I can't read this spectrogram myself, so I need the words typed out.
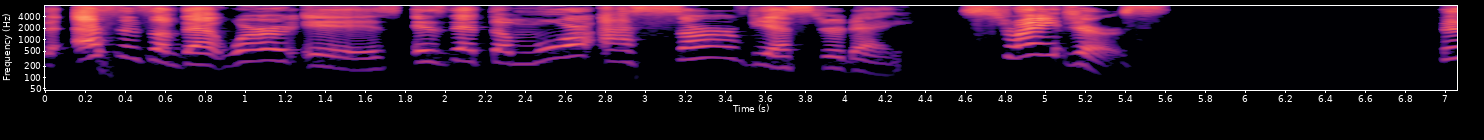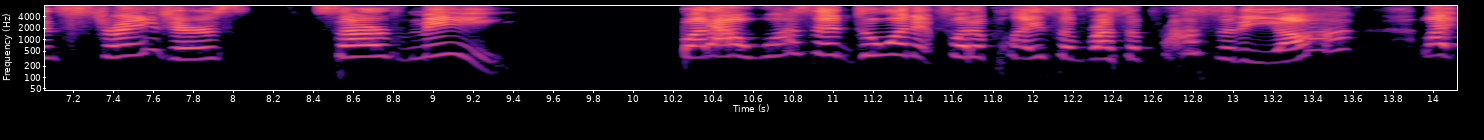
the essence of that word is is that the more i served yesterday strangers then strangers serve me. But i wasn't doing it for the place of reciprocity y'all. Like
